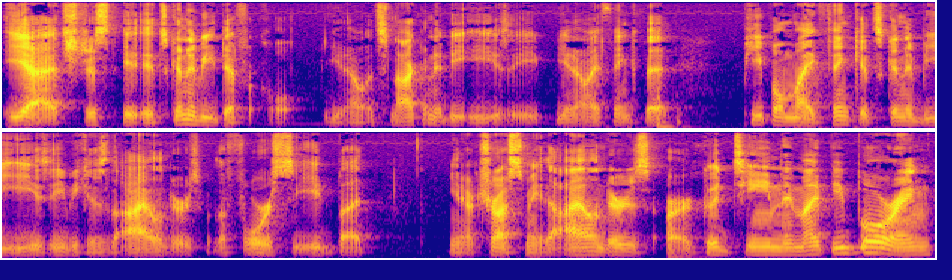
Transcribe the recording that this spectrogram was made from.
yeah, it's just, it's going to be difficult. You know, it's not going to be easy. You know, I think that people might think it's going to be easy because the Islanders were the four seed, but, you know, trust me, the Islanders are a good team. They might be boring,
